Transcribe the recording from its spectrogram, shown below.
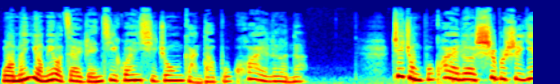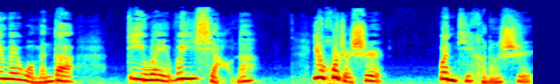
我们有没有在人际关系中感到不快乐呢？这种不快乐是不是因为我们的地位微小呢？又或者是问题可能是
